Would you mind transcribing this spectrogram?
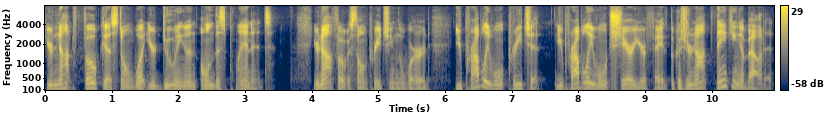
you're not focused on what you're doing on, on this planet, you're not focused on preaching the word, you probably won't preach it you probably won't share your faith because you're not thinking about it.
